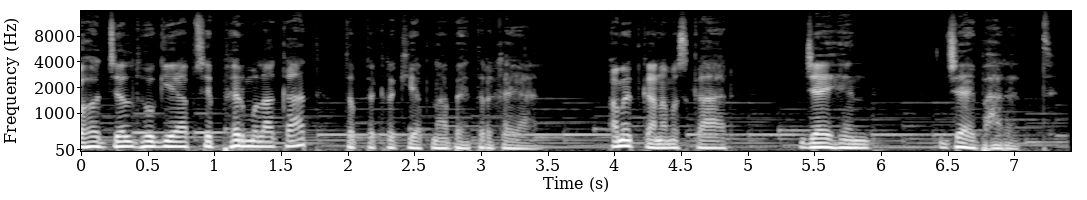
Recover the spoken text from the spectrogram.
बहुत जल्द होगी आपसे फिर मुलाकात। तब तक रखिए अपना बेहतर ख्याल। अमित का नमस्कार। जय हिंद। जय भारत।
